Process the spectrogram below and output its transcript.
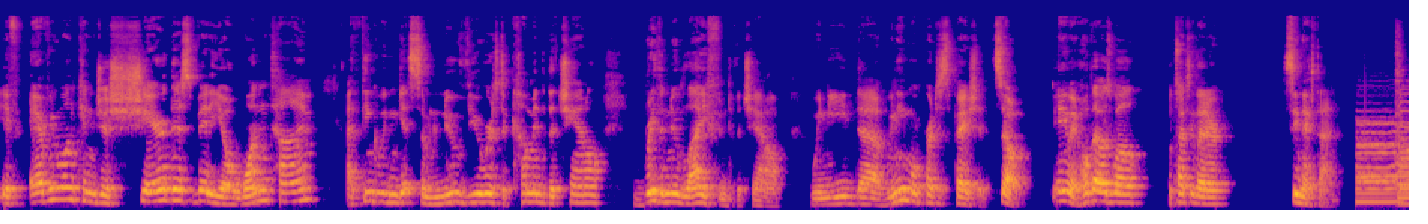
if everyone can just share this video one time, I think we can get some new viewers to come into the channel, breathe a new life into the channel. We need, uh, we need more participation. So anyway, hope that was well. We'll talk to you later. See you next time.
